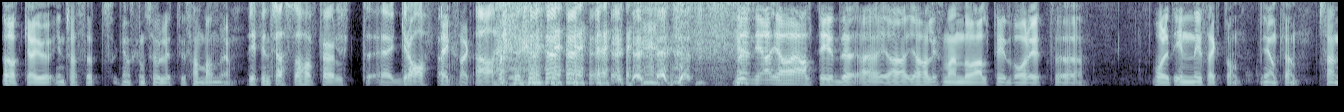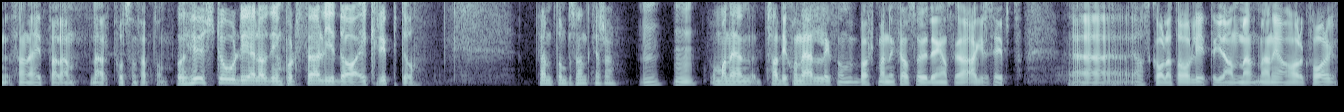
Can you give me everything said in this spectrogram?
ökar ju intresset ganska naturligt i samband med det. Ditt intresse har följt eh, grafen. Exakt. Ja. Men jag, jag, har alltid, eh, jag, jag har liksom ändå alltid varit, uh, varit inne i sektorn egentligen, sen, sen jag hittade den där 2015. Och hur stor del av din portfölj idag är krypto? 15 procent kanske. Mm. Mm. Om man är en traditionell liksom, börsmänniska så är det ganska aggressivt. Uh, jag har skalat av lite grann, men, men jag har kvar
